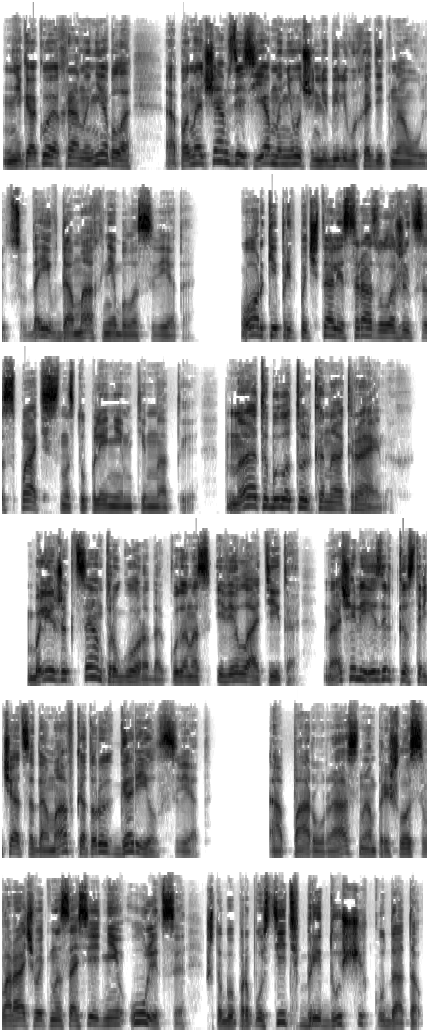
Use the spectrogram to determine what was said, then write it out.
Никакой охраны не было, а по ночам здесь явно не очень любили выходить на улицу, да и в домах не было света. Орки предпочитали сразу ложиться спать с наступлением темноты, но это было только на окраинах. Ближе к центру города, куда нас и вела Тита, начали изредка встречаться дома, в которых горел свет. А пару раз нам пришлось сворачивать на соседние улицы, чтобы пропустить бредущих куда-то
